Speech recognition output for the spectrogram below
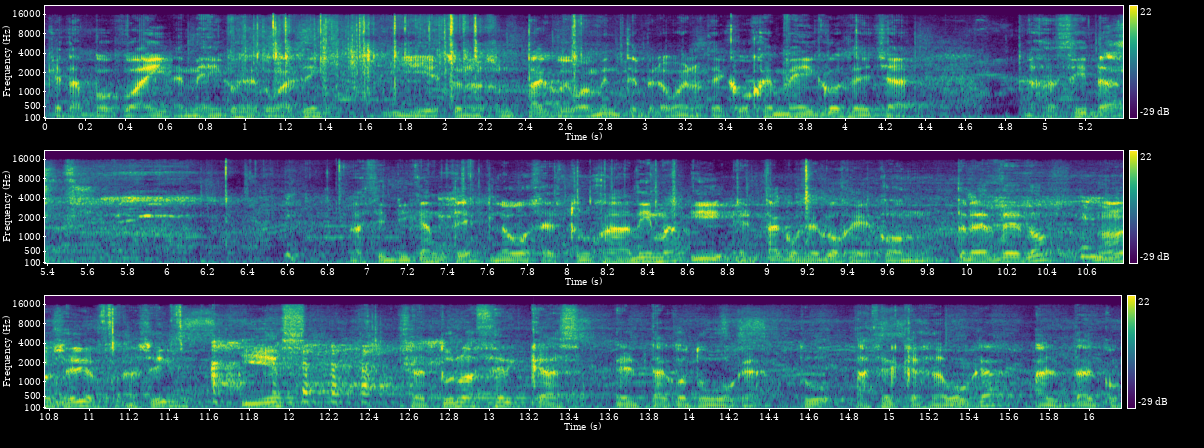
que tampoco hay. En México se come así. Y esto no es un taco igualmente, pero bueno, se coge en México, se echa la salsita así picante, luego se estruja la lima y el taco se coge con tres dedos, no, no, en serio, así, y es, o sea, tú no acercas el taco a tu boca, tú acercas la boca al taco,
